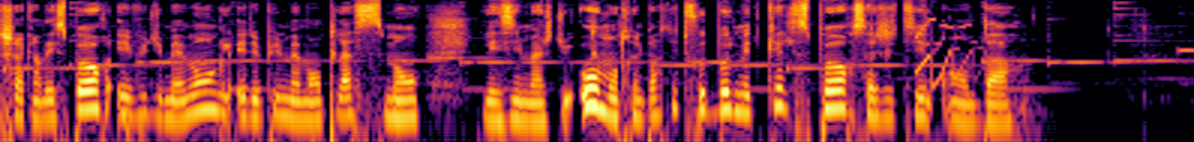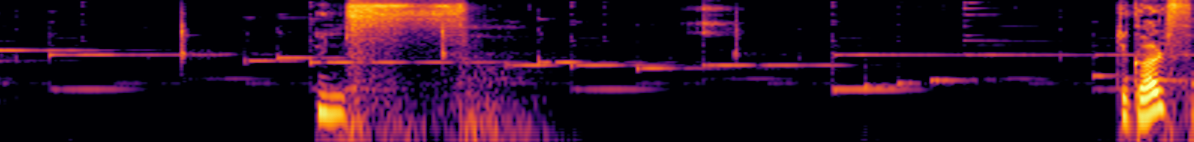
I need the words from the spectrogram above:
Chacun des sports est vu du même angle et depuis le même emplacement. Les images du haut montrent une partie de football, mais de quel sport s'agit-il en bas? Une du golf?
